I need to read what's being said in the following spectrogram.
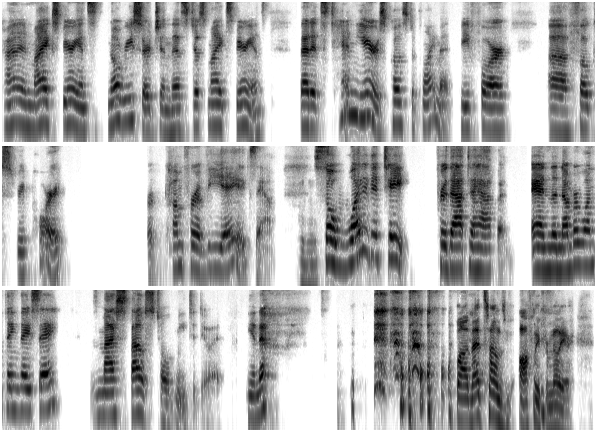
kind of in my experience, no research in this, just my experience, that it's 10 years post deployment before uh, folks report or come for a VA exam. Mm-hmm. So, what did it take for that to happen? And the number one thing they say is, My spouse told me to do it, you know? well, that sounds awfully familiar.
